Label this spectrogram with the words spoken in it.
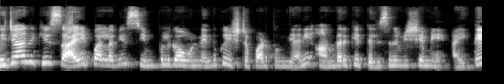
నిజానికి సాయి పల్లవి సింపుల్గా ఉండేందుకు ఇష్టపడుతుంది అని అందరికీ తెలిసిన విషయమే. అయితే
